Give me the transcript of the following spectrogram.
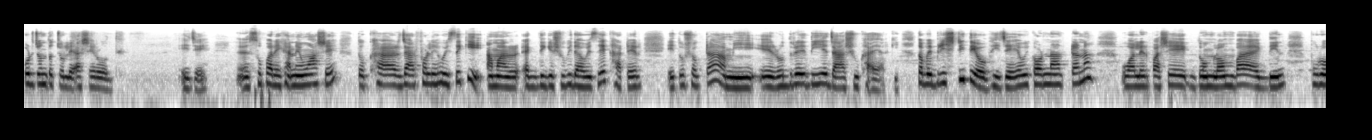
পর্যন্ত চলে আসে রোদ। এই যে সুপার এখানেও আসে। তো খার, যার ফলে হয়েছে কি, আমার একদিকে সুবিধা হয়েছে খাটের এই তোষকটা, আমি রোদ্রে দিয়ে যা শুকায় আর কি। তবে বৃষ্টিতেও ভিজে, ওই কর্নারটা না, ওয়ালের পাশে একদম লম্বা একদিন পুরো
